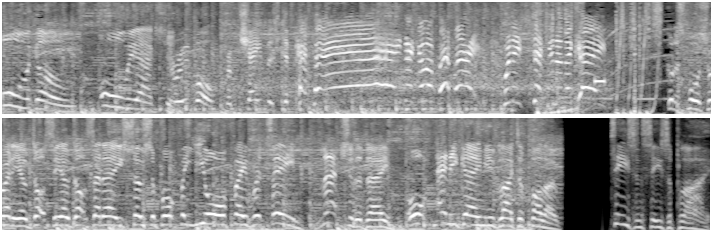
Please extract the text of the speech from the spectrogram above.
All the goals, all the action. Through ball from Chambers to Pepe! Go to sportsradio.co.za, show support for your favourite team, match of the day, or any game you'd like to follow. T's and C's apply.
